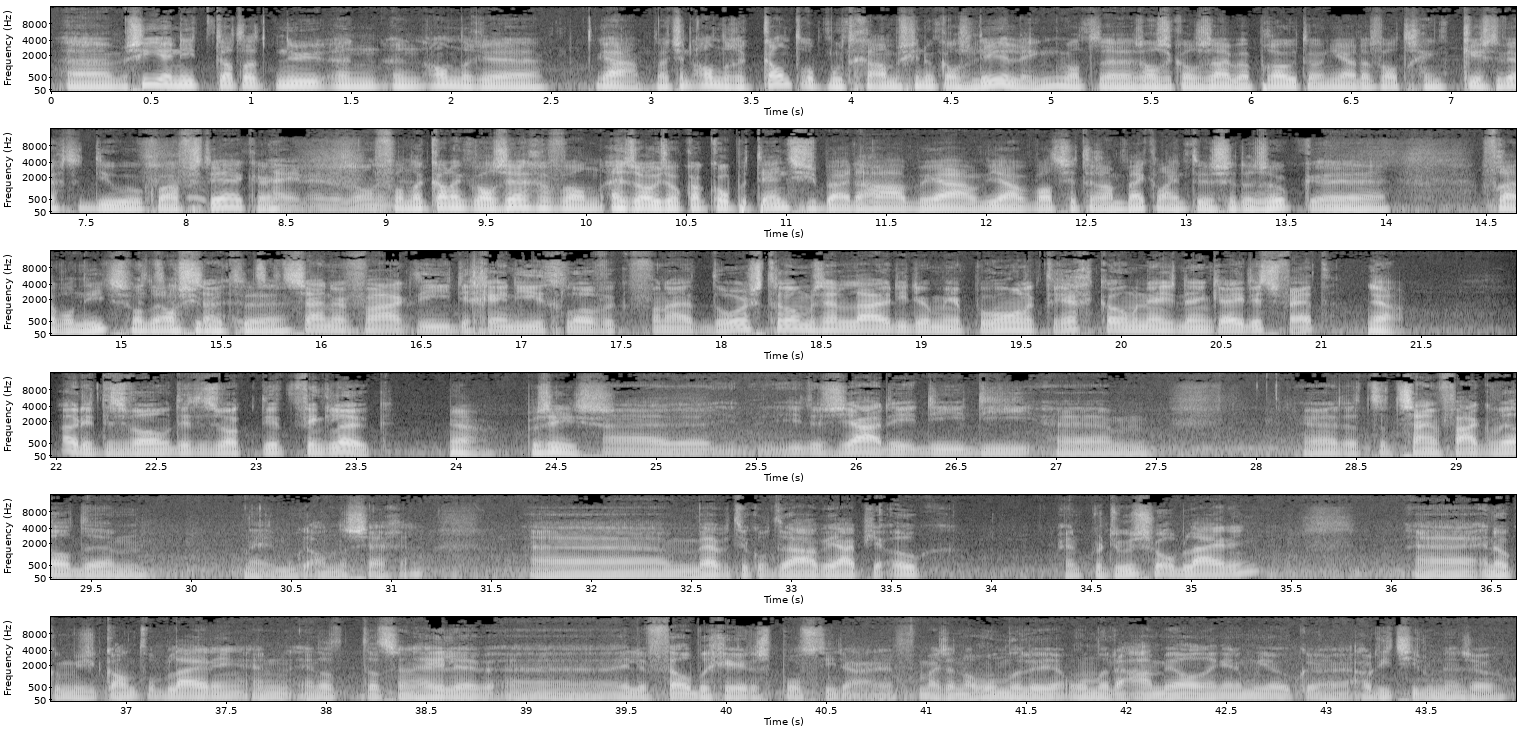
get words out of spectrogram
Ehm, zie je niet dat het nu een, een andere, ja, dat je een andere kant op moet gaan, misschien ook als leerling? Want eh, zoals ik al zei bij Proton, ja, er valt geen kist weg te duwen qua versterker. Nee, nee, dat is. Van dan kan ik wel zeggen van, en sowieso qua competenties bij de HBA, ja, wat zit er aan backline tussen? Dat is ook eh, vrijwel niets. Want als je het, met. zijn- eh, het zijn er vaak die, degene die het geloof ik vanuit doorstromen zijn lui die er meer per ongeluk terechtkomen en ineens denken, hé, hey, dit is vet. Ja. Oh, dit is wel, dit is wel, dit vind ik leuk. ja, precies. Dus ja, die, die, die ehm, ja, dat, dat zijn vaak wel de, nee, dat moet ik anders zeggen. Ehm, we hebben natuurlijk op de HBA heb je ook een produceropleiding. eh, en ook een muzikantopleiding. En, en dat, dat zijn hele, eh, hele felbegeerde spots die daar. Voor mij zijn er honderden, honderden aanmeldingen en dan moet je ook eh, auditie doen en zo.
